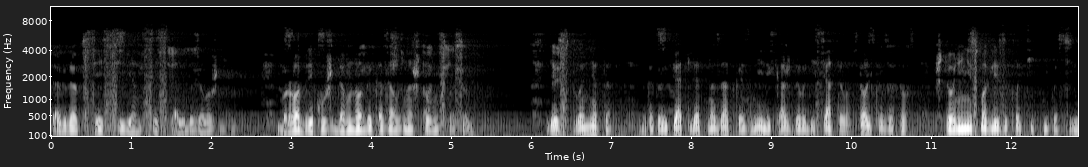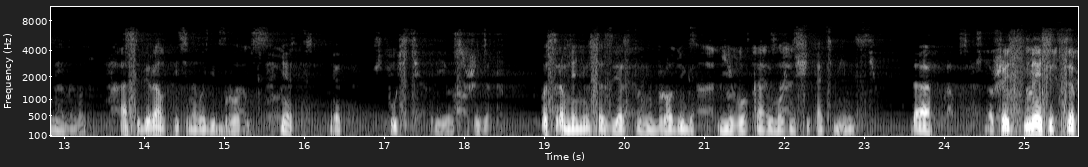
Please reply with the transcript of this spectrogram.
Тогда все сивенцы стали бы заложниками. Бродрик уж давно доказал, на что он способен. Есть планета, на которой пять лет назад казнили каждого десятого только за то, что они не смогли заплатить непосильные налоги. А собирал эти налоги Бродрик. Нет, нет, пусть Риос живет. По сравнению со зверствами Бродрига, его кары можно считать милостью. Да, но шесть месяцев,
